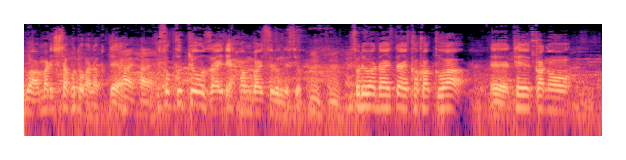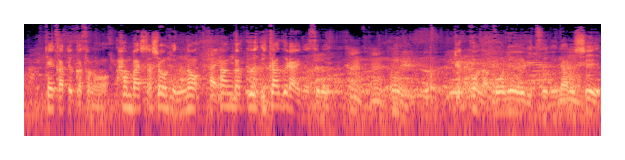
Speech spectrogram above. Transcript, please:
プはあまりしたことがなくて、はいはい補足教材で販売するんですよ、うんそれは大体価格は、えー定価の定価というかその販売した商品のはい。半額以下ぐらいにする、うんうん。うん、結構な購入率になるし、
